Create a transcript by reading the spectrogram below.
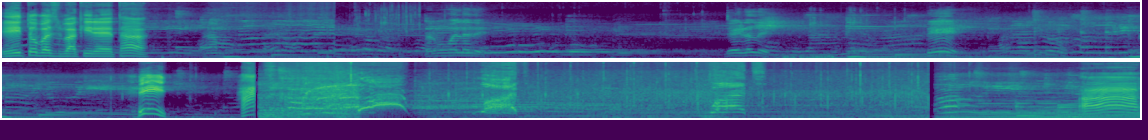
यही तो बस बाकी रहा था তার মোবাইল দে দে এটা দে দে Ah.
